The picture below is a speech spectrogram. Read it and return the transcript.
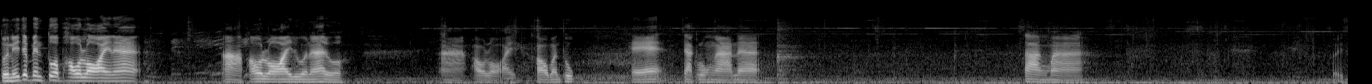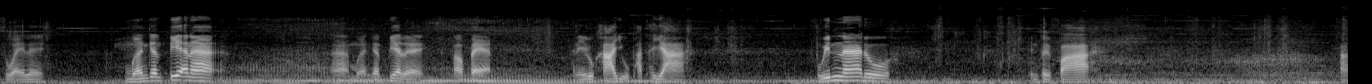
ตัวนี้จะเป็นตัวเพาลอยนะอ่าเพาลอยดูนะดูอ่าเพาลอยเพาบรรทุกแท้จากโรงงานนะ สร้างมา สวย ๆ เลย เหมือนกันเปี้ยนะอ่าเหมือนกันเปี้ยเลยฝาแฝดอันนี้ลูกค้าอยู่พัทยา วินนะดู เป็นไฟฟ้าอ่า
